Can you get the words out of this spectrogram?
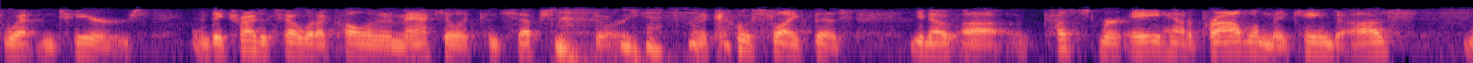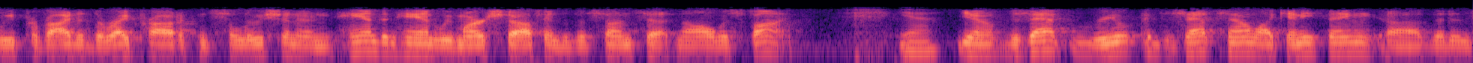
sweat, and tears, and they try to tell what I call an immaculate conception story. yes. And it goes like this: you know, uh, customer A had a problem. They came to us. We provided the right product and solution, and hand in hand, we marched off into the sunset, and all was fine. Yeah. You know, does that real does that sound like anything uh, that is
